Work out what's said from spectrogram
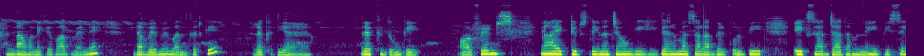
ठंडा होने के बाद मैंने डब्बे में बंद करके रख दिया है। रख दूँगी। और फ्रेंड्स यहाँ एक टिप्स देना चाहूँगी कि गरम मसाला बिल्कुल भी एक साथ ज़्यादा नहीं पीसे,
